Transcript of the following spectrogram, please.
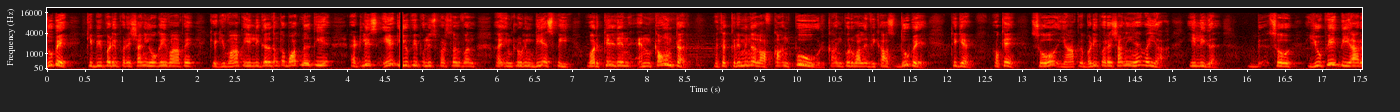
दुबे की भी बड़ी परेशानी हो गई वहाँ पे क्योंकि वहाँ पे इलीगल तो बहुत मिलती है। At least eight UP police personnel one including DSP were killed in encounter with a criminal of Kanpur Kanpur वाले विकास दुबे ठीक है? ओके सो यहाँ पे बड़ी परेशानी है भैया illegal so UP Bihar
